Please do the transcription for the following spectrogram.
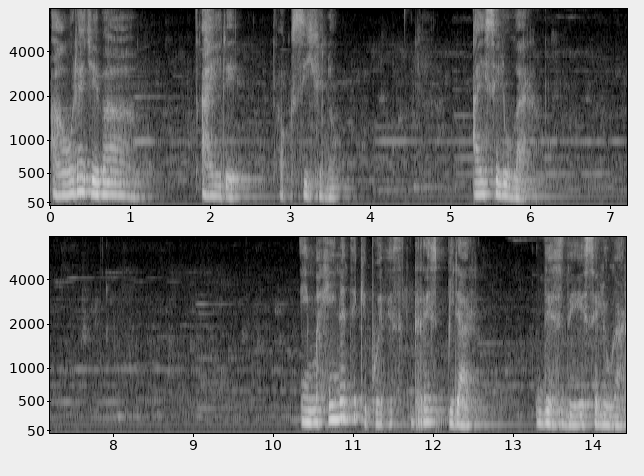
Ahora lleva aire, oxígeno ese lugar. Imagínate que puedes respirar desde ese lugar.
